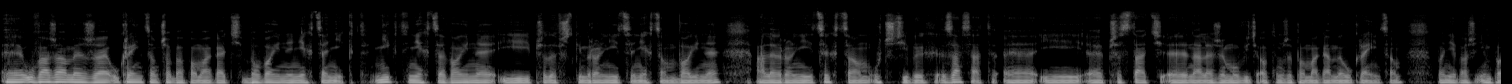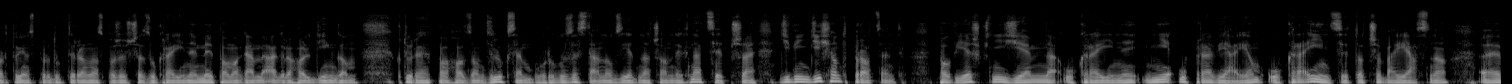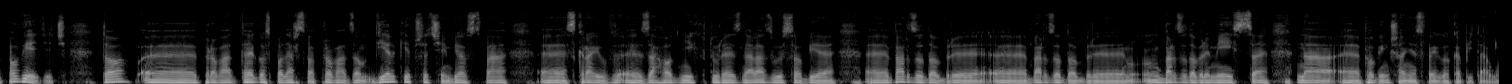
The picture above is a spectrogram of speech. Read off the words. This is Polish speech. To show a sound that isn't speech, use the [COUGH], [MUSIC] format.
E, Uważamy, że Ukraińcom trzeba pomagać, bo wojny nie chce nikt. Nikt nie chce wojny i przede wszystkim rolnicy nie chcą wojny, ale rolnicy chcą uczciwych zasad e, i e, przestać należy mówić o tym, że pomagamy Ukraińcom, ponieważ importując produkty rolno-spożywcze z Ukrainy, my pomagamy agroholdingom, które pochodzą z Luksemburgu, ze Stanów Zjednoczonych, na Cyprze. 90% powierzchni ziem na Ukrainy nie uprawiają Ukraińcy. To trzeba jasno e, powiedzieć. To e, prowa- te gospodarstwa prowadzą wielkie przedsiębiorstwa e, z krajów e, zachodnich, które znalazły sobie e, bardzo dobry, e, bardzo dobry, bardzo dobre miejsce na powiększanie swojego kapitału.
